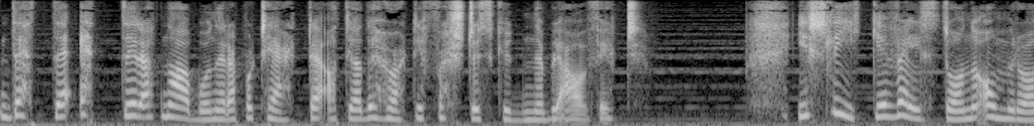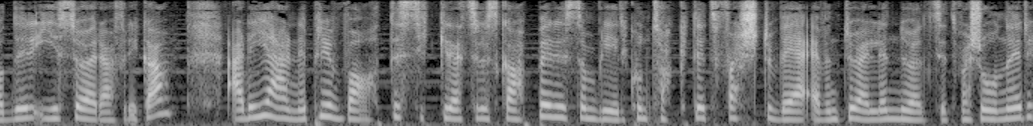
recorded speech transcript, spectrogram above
dette etter at naboene rapporterte at de hadde hørt de første skuddene ble avfyrt. I slike velstående områder i Sør-Afrika er det gjerne private sikkerhetsselskaper som blir kontaktet først ved eventuelle nødsituasjoner,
